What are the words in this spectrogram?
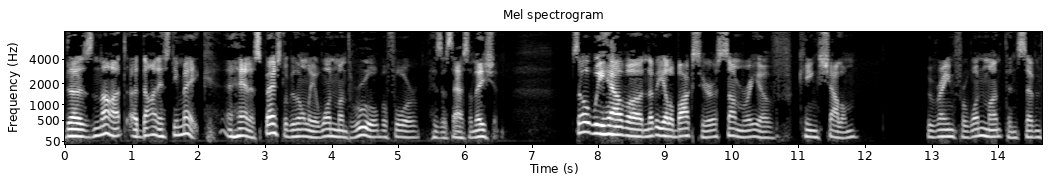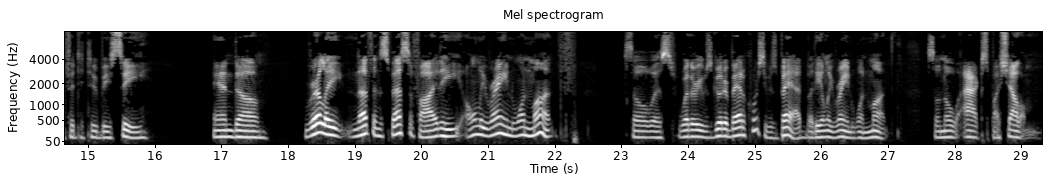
does not a dynasty make, and especially with only a one month rule before his assassination. So we have another yellow box here, a summary of King Shallum, who reigned for one month in 752 BC and uh, really nothing specified. He only reigned one month. So, as whether he was good or bad, of course he was bad, but he only reigned one month. So, no acts by Shallum.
